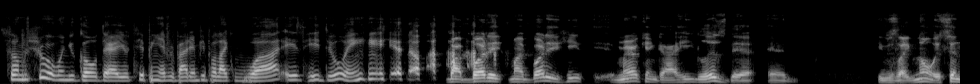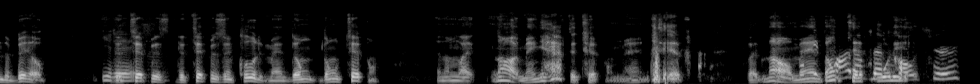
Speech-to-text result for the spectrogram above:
So I'm sure when you go there, you're tipping everybody, and people are like, "What is he doing?" you know. my buddy, my buddy, he American guy, he lives there, and he was like, "No, it's in the bill. It the is. tip is the tip is included, man. Don't don't tip him." And I'm like, "No, man, you have to tip them, man. Tip." like, no, man, don't tip. What are, you,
